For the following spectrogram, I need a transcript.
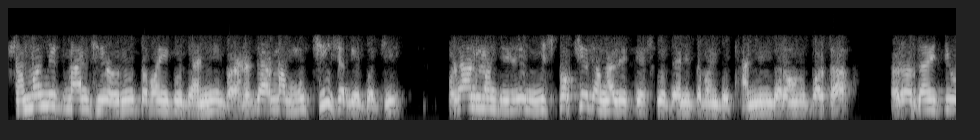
सम्बन्धित मान्छेहरू तपाईँको जाने भ्रष्टाचारमा मुछिसकेपछि प्रधानमन्त्रीले निष्पक्ष ढङ्गले त्यसको चाहिँ तपाईँको छानबिन गराउनुपर्छ र चाहिँ त्यो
